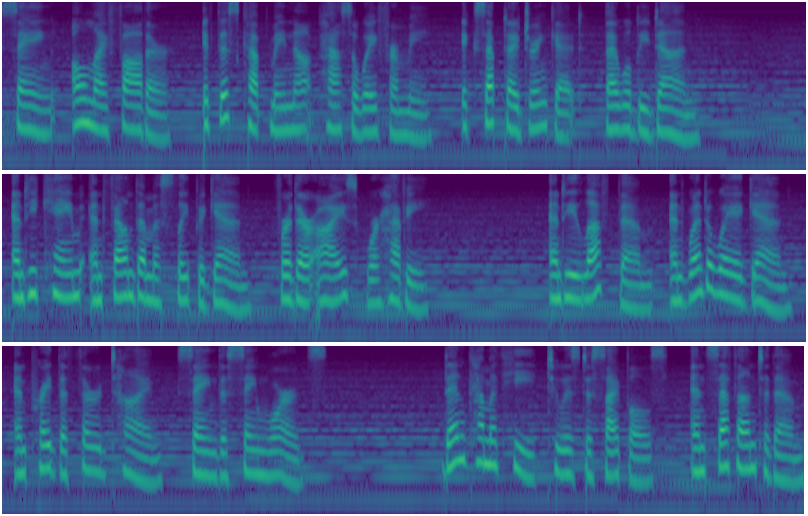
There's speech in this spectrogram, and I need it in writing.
saying, O my Father, if this cup may not pass away from me, except I drink it, thy will be done. And he came and found them asleep again, for their eyes were heavy. And he left them, and went away again, and prayed the third time, saying the same words. Then cometh he to his disciples, and saith unto them,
